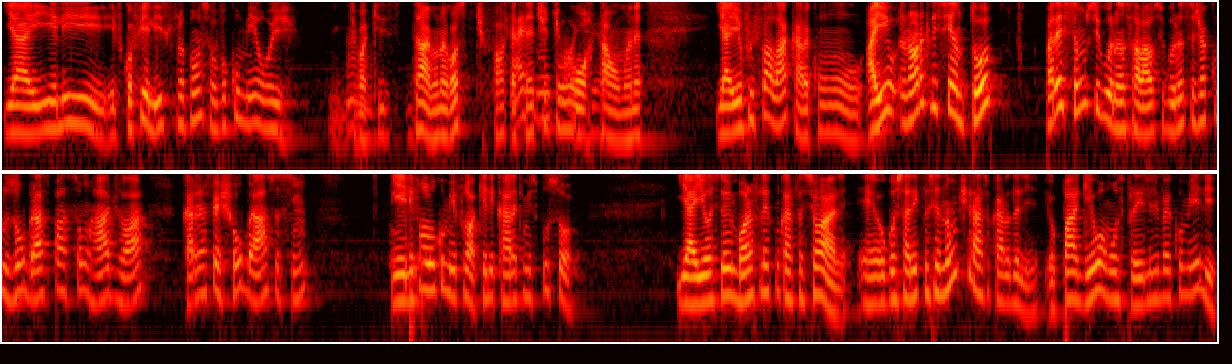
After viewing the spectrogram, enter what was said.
E aí ele, ele ficou feliz, que falou, nossa, eu vou comer hoje. Tipo, Uhum. aqui, sabe, um negócio que te fala que até te hoje, corta a é. alma, né? E aí eu fui falar, cara, com. Aí, na hora que ele sentou, apareceu um segurança lá. O segurança já cruzou o braço, passou um rádio lá. O cara já fechou o braço, assim. E ele falou comigo, falou, aquele cara que me expulsou. E aí, antes de eu ir embora, eu falei com o cara, falei assim, olha, é, eu gostaria que você não tirasse o cara dali. Eu paguei o almoço pra ele, ele vai comer ali.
